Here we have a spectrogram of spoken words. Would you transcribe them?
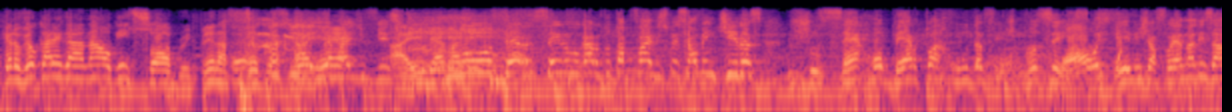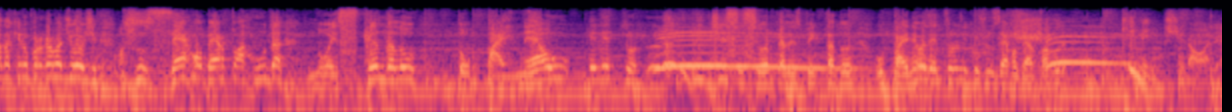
Quero ver o cara enganar alguém sóbrio, em plena sã consciência. Aí é mais difícil. Aí já é mais No terceiro lugar do Top 5 Especial Mentiras, José Roberto Arruda. Vejam vocês. Ele já foi analisado aqui no programa de hoje. José Roberto Arruda no escândalo do painel eletrônico. Lembre disso, senhor telespectador. O painel eletrônico José Roberto Arruda. Que mentira, olha.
